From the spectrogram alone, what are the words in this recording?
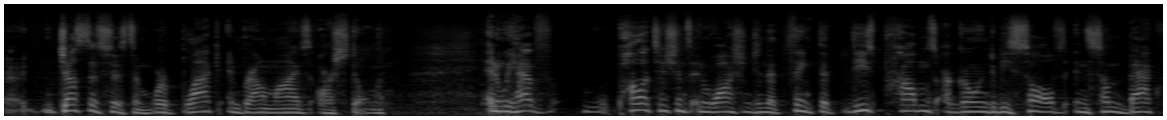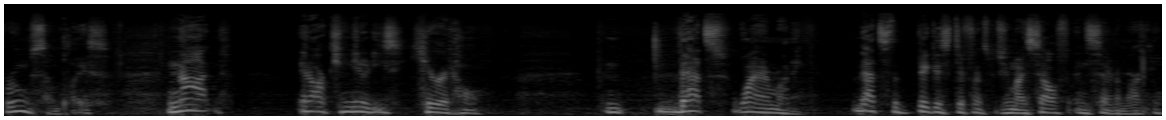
a justice system where black and brown lives are stolen. And we have politicians in Washington that think that these problems are going to be solved in some back room someplace, not in our communities here at home. And that's why I'm running. That's the biggest difference between myself and Senator Markey.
